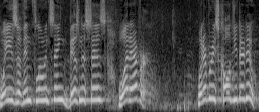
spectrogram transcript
ways of influencing, businesses, whatever. Whatever He's called you to do.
